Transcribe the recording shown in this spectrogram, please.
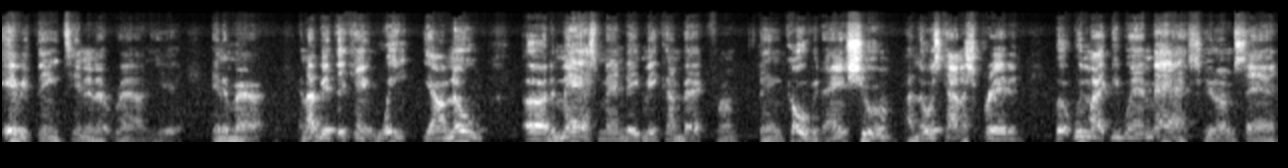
everything tinted up around here in America. And I bet they can't wait. Y'all know uh, the mask mandate may come back from thing COVID. I ain't sure. I know it's kind of spreading, but we might be wearing masks. You know what I'm saying?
